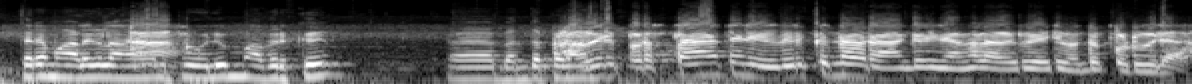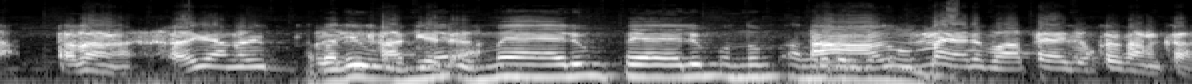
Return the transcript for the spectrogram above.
ഇത്തരം ആളുകളായാൽ പോലും അവർക്ക് ബന്ധപ്പെടാൻ പ്രസ്ഥാനത്തിന് എതിർക്കുന്നവരാണെങ്കിൽ ഞങ്ങൾ അവരുമായിട്ട് ബന്ധപ്പെടൂല. അതാണ്. അത് ഞങ്ങൾ ഉമ്മയായാലും ഉപ്പയായാലും ഒന്നും. ഉമ്മയായാലും വാപ്പയായാലും ഒക്കെ കണക്കാ.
